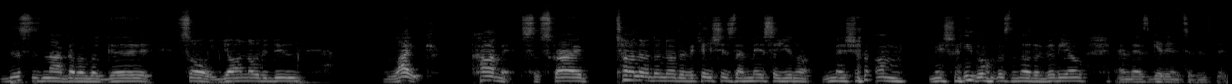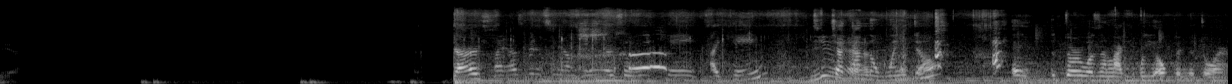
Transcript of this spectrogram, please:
this is not gonna look good. So y'all know to do. Like, comment, subscribe turn on the notifications and make sure you don't make sure um make sure you don't miss another video and let's get into this video Guys, my husband seen I'm here, so we came. I came to check on the window, and the door wasn't locked. We opened the door.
